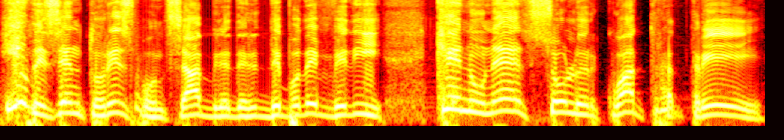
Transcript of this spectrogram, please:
io mi sento responsabile di poter vedere che non è solo il 4 a 3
